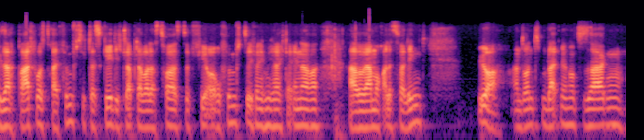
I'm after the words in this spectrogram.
wie gesagt, Bratwurst 3,50, das geht. Ich glaube, da war das teuerste 4,50 Euro, wenn ich mich recht erinnere. Aber wir haben auch alles verlinkt. Ja, ansonsten bleibt mir nur zu sagen,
